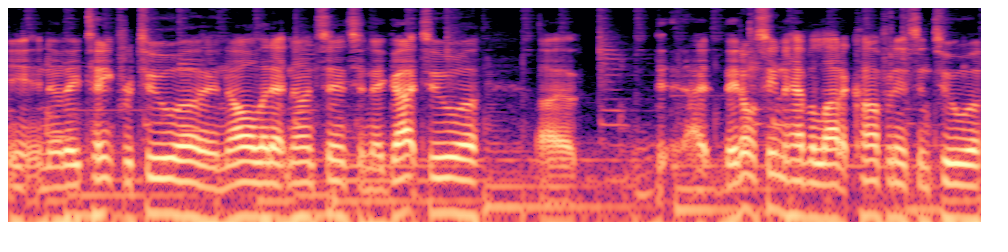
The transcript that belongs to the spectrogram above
you know, they tanked for Tua and all of that nonsense, and they got Tua. Uh, they don't seem to have a lot of confidence in Tua.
